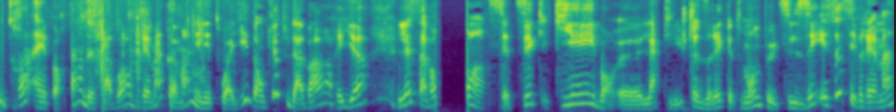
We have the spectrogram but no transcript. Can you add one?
ultra important de savoir vraiment comment les nettoyer. Donc là, tout d'abord, il y a le savon antiseptique qui est bon euh, la clé, je te dirais que tout le monde peut utiliser. Et ça, c'est vraiment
